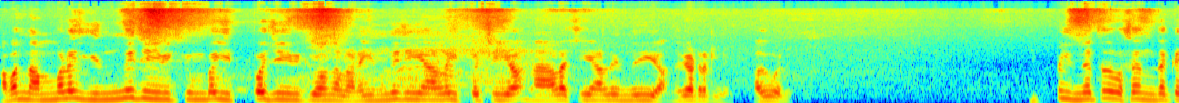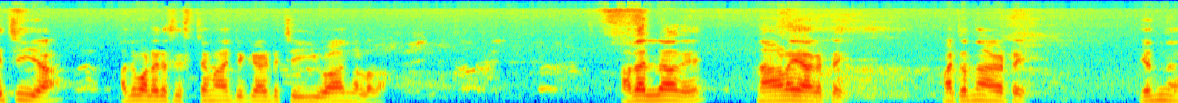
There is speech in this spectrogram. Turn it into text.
അപ്പം നമ്മൾ ഇന്ന് ജീവിക്കുമ്പോൾ ഇപ്പൊ ജീവിക്കുക എന്നുള്ളതാണ്. ഇന്ന് ചെയ്യാനുള്ള ഇപ്പൊ ചെയ്യുക നാളെ ചെയ്യാനുള്ള ഇന്ന് ചെയ്യുക എന്ന് കേട്ടിട്ടില്ലേ? അതുപോലെ. ഇപ്പം ഇന്നത്തെ ദിവസം എന്തൊക്കെ ചെയ്യുക അത് വളരെ സിസ്റ്റമാറ്റിക് ആയിട്ട് ചെയ്യുക എന്നുള്ളതാണ്. അതല്ലാതെ നാളെ ആകട്ടെ മറ്റന്നാകട്ടെ എന്ന്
